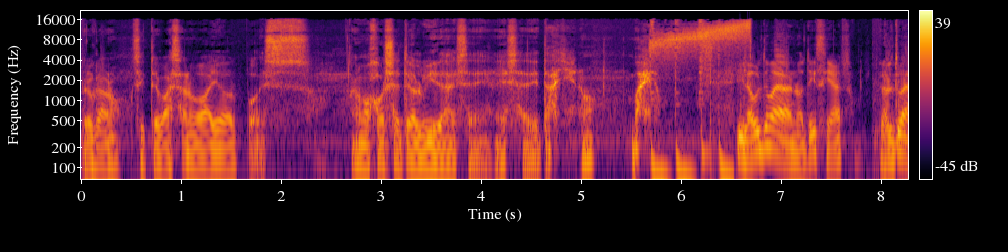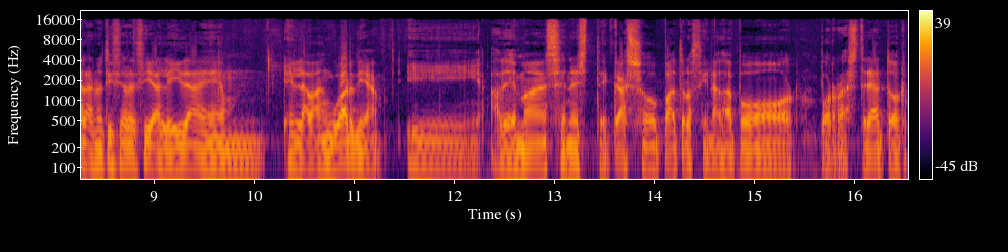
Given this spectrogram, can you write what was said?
Pero claro, si te vas a Nueva York, pues a lo mejor se te olvida ese, ese detalle, ¿no? Bueno. Y la última de las noticias, la última de las noticias decía, leída en, en La Vanguardia y además en este caso patrocinada por, por Rastreator.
